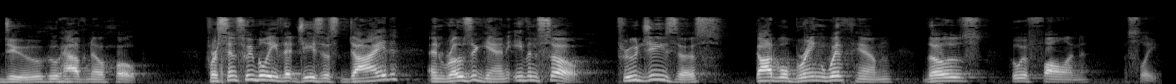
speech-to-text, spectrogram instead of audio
do who have no hope. For since we believe that Jesus died and rose again, even so, through Jesus, God will bring with him those who have fallen asleep.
